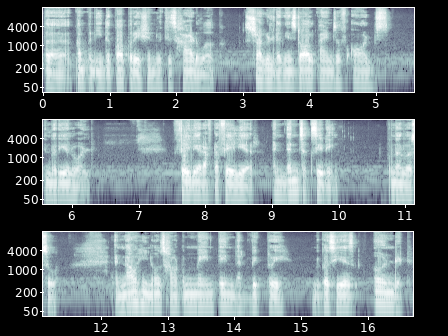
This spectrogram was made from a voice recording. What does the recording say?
the company, the corporation with his hard work, struggled against all kinds of odds in the real world. Failure after failure, and then succeeding. Punarvasu. And now he knows how to maintain that victory because he has earned it.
